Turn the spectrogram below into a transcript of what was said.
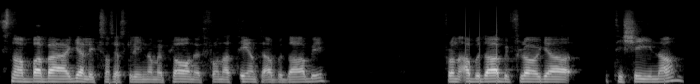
snabba vägar liksom så jag skulle hinna med planet från Aten till Abu Dhabi. Från Abu Dhabi flög jag till Kina.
